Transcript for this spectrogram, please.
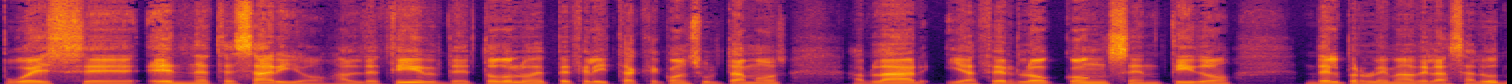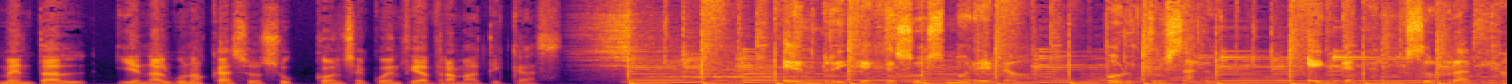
pues eh, es necesario, al decir de todos los especialistas que consultamos, hablar y hacerlo con sentido del problema de la salud mental y en algunos casos sus consecuencias dramáticas. Enrique Jesús Moreno, por tu salud, en Canal Sur Radio.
